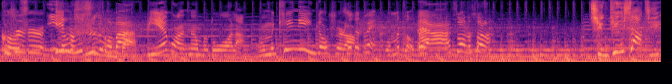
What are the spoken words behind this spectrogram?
可是异能石怎么办？别管那么多了，我们听听就是了。说的对，我们走吧。哎呀，算了算了。请听下集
